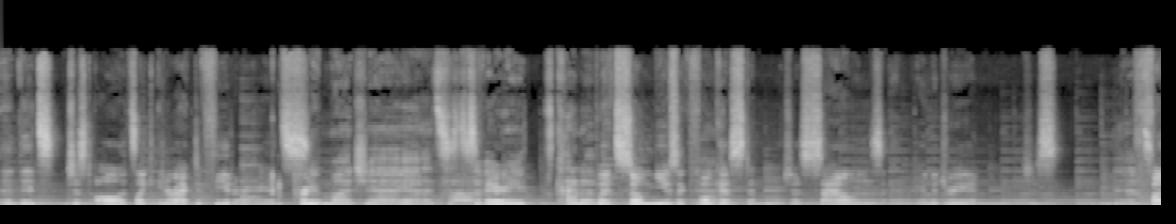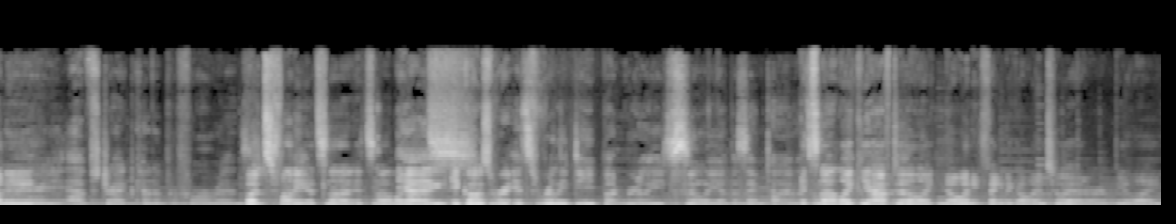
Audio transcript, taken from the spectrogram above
It's just all. It's like interactive theater. It's pretty much? Yeah, yeah. It's it's a uh, very it's kind of but so music focused and just sounds and imagery and just yeah, it's funny. very abstract kind of performance. but it's funny like- it's not it's not like yeah, it, it goes. Re- it's really deep, but really silly at the same time. That's it's I not like you have about to like know anything to go into it or be like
